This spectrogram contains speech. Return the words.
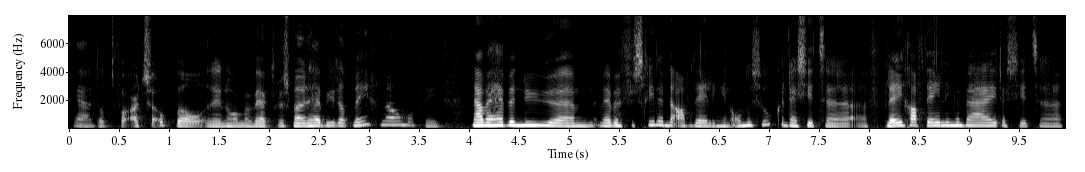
ja, dat voor artsen ook wel een enorme werkdruk is. Maar hebben jullie dat meegenomen of niet? Nou, we hebben nu um, we hebben verschillende afdelingen in onderzoek. En daar zitten uh, verpleegafdelingen bij, daar zitten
